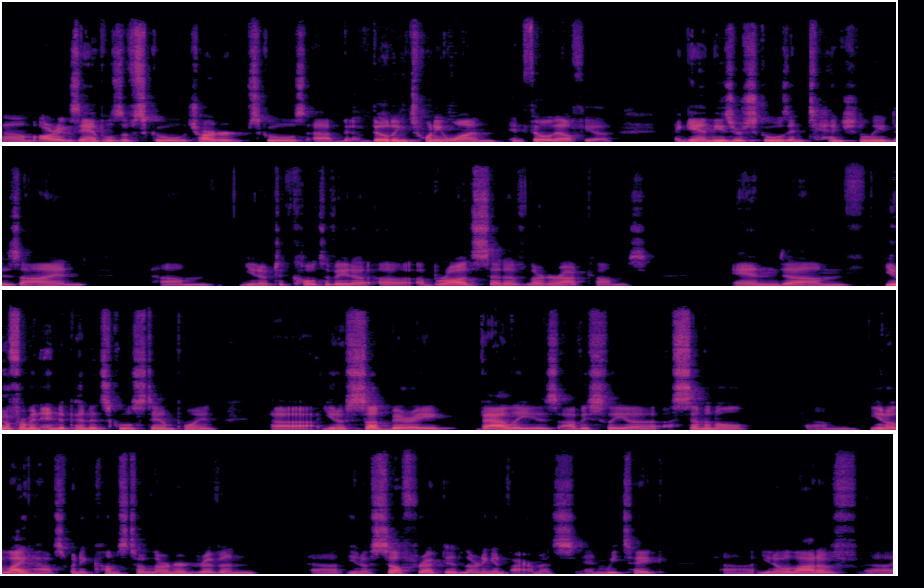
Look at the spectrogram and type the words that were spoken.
um, are examples of school charter schools. Uh, Building 21 in Philadelphia. Again, these are schools intentionally designed, um, you know, to cultivate a, a, broad set of learner outcomes. And um, you know, from an independent school standpoint, uh, you know, Sudbury Valley is obviously a, a seminal, um, you know, lighthouse when it comes to learner-driven, uh, you know, self-directed learning environments. And we take, uh, you know, a lot of uh,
